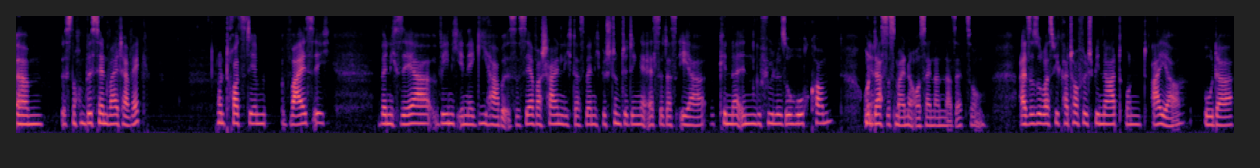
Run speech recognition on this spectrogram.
ähm, ist noch ein bisschen weiter weg. Und trotzdem weiß ich, wenn ich sehr wenig Energie habe, ist es sehr wahrscheinlich, dass wenn ich bestimmte Dinge esse, dass eher Kinderinnengefühle so hochkommen. Und ja. das ist meine Auseinandersetzung. Also sowas wie Kartoffelspinat und Eier oder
